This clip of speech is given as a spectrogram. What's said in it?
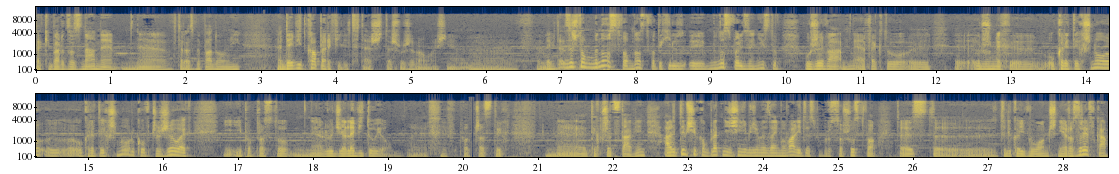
taki bardzo znany, e, teraz wypadło mi, David Copperfield też, też używał właśnie e, Zresztą mnóstwo, mnóstwo tych y, mnóstwo iluzjonistów używa efektu y, y, różnych ukrytych, sznur, ukrytych sznurków czy żyłek i, i po prostu ludzie lewitują podczas tych tych przedstawień, ale tym się kompletnie dzisiaj nie będziemy zajmowali, to jest po prostu oszustwo, to jest tylko i wyłącznie rozrywka.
